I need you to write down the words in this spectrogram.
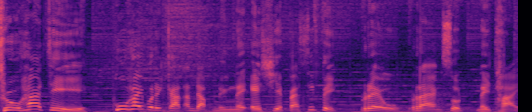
True 5G ผู้ให้บริการอันดับหนึ่งในเอเชียแปซิฟิก เร็วแรงสุดในไทย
